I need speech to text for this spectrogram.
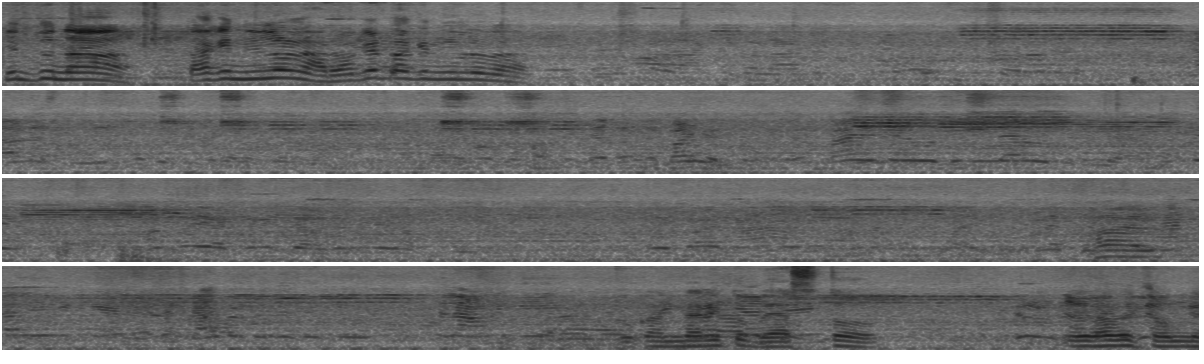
কিন্তু না তাকে নিল না রকেট তাকে নিল না। ভাই দোকানদারি তো ব্যস্ত। এভাবে চললে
